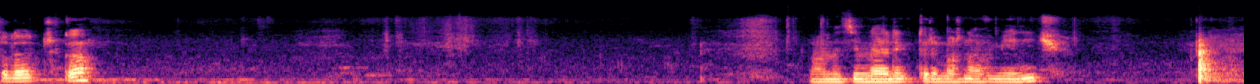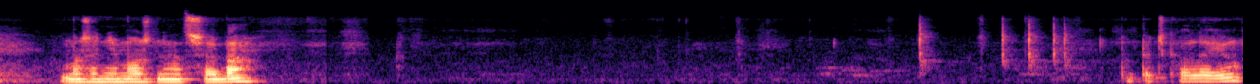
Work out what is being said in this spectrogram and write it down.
Szczeleczka. Mamy zimmering, który można wymienić. Może nie można, trzeba. Pompeczka oleju.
